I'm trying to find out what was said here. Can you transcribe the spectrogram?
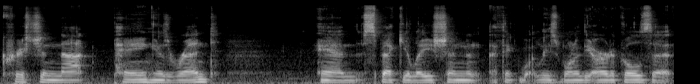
Christian not paying his rent and speculation. I think at least one of the articles that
